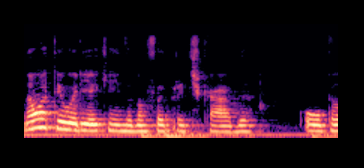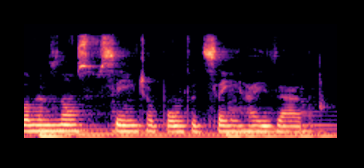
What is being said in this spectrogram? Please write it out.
não a teoria que ainda não foi praticada, ou pelo menos não o suficiente ao ponto de ser enraizada.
